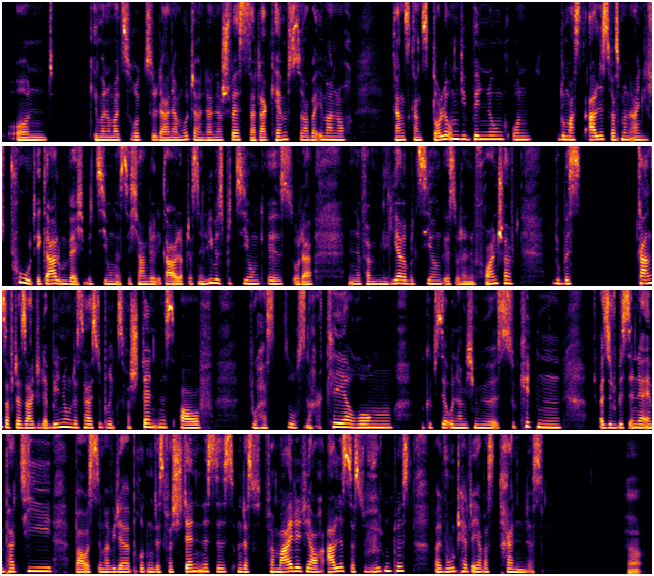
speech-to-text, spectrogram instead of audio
Und gehen wir nochmal zurück zu deiner Mutter und deiner Schwester. Da kämpfst du aber immer noch ganz, ganz dolle um die Bindung und du machst alles, was man eigentlich tut, egal um welche Beziehung es sich handelt, egal ob das eine Liebesbeziehung ist oder eine familiäre Beziehung ist oder eine Freundschaft. Du bist ganz auf der Seite der Bindung, das heißt, du bringst Verständnis auf, du hast, suchst nach Erklärungen, du gibst dir unheimlich Mühe, es zu kitten. Also du bist in der Empathie, baust immer wieder Brücken des Verständnisses und das vermeidet ja auch alles, dass du wütend bist, weil Wut hätte ja was Trennendes. Ja.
